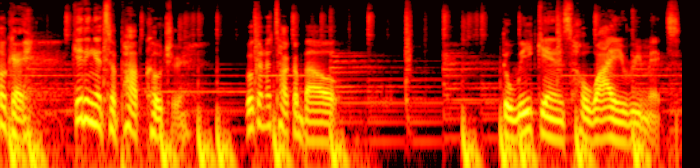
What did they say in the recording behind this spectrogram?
Okay, getting into pop culture, we're gonna talk about the Weeknd's Hawaii remix.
